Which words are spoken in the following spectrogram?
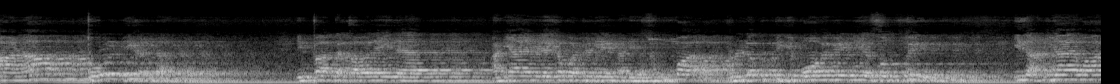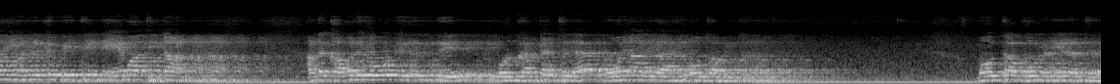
ஆனா தோல்வி கண்டாரு. இப்ப அந்த கவலையில அநியாயம் இழைக்கப்பட்டது சும்மா உள்ள குட்டிக்கு போக வேண்டிய சொத்து. இது அநியாயமாக இவனுக்கு வைத்து என்னை ஏமாத்திட்டான். அந்த கவலையோடு இருந்து ஒரு கட்டத்துல நோயாளியாகி மௌத்தா போயிட்டார் மௌத்தா போற நேரத்துல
